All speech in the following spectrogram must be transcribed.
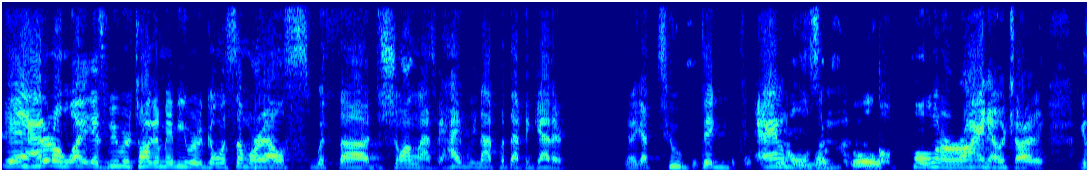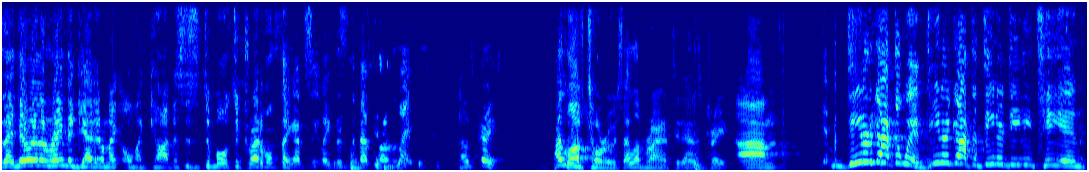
Yeah, I don't know why. I guess we were talking. Maybe we were going somewhere else with uh, Deshaun last week. How did we not put that together? You know, you got two big animals, and a bull and a rhino trying to. Because they were in the ring together. I'm like, oh my god, this is the most incredible thing I've seen. Like, this is the best part of the night. That was great. I love Taurus. I love Rhino too. That was great. Um, yeah, but Deaner got the win. Deaner got the Deaner DDT in.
